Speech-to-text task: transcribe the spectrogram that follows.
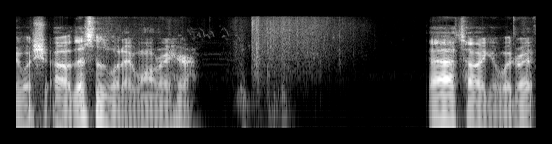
Okay, what should, oh, this is what I want right here. That's how I get wood, right?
